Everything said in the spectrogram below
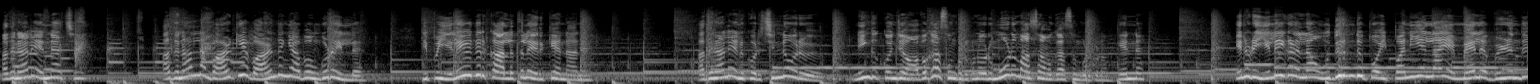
அதனால என்னாச்சு? அதனால நான் வாழ்க்கையை வாழ்ந்த ஞாபகம் கூட இல்லை. இப்போ இலையுதிர் காலத்தில் இருக்கேன் நான். அதனால எனக்கு ஒரு சின்ன ஒரு நீங்கள் கொஞ்சம் அவகாசம் கொடுக்கணும். ஒரு மூணு மாதம் அவகாசம் கொடுக்கணும். என்ன? என்னுடைய இலைகள் எல்லாம் உதிர்ந்து போய் பனியெல்லாம் என் மேலே விழுந்து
